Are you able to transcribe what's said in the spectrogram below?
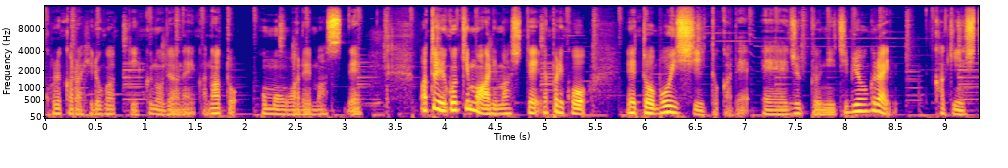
これから広がっていくのではないかなと思われますね。まあ、という動きもありまして、やっぱりこう、えっ、ー、と、 Voicy とかで、えー、10分に1秒ぐらい課金し、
